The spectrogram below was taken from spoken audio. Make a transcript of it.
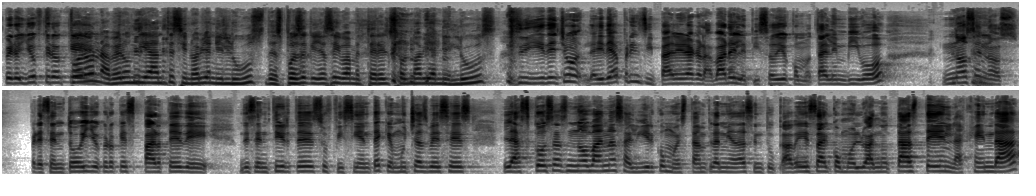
pero yo creo que... Fueron a ver un día antes y no había ni luz, después de que ya se iba a meter el sol no había ni luz. Sí, de hecho la idea principal era grabar el episodio como tal en vivo, no se nos presentó y yo creo que es parte de, de, sentirte suficiente, que muchas veces las cosas no van a salir como están planeadas en tu cabeza, como lo anotaste en la agenda,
